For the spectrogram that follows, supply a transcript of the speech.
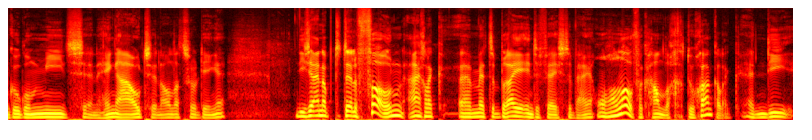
Google Meet en Hangouts en al dat soort dingen. Die zijn op de telefoon eigenlijk eh, met de braille interface erbij ongelooflijk handig toegankelijk. En die,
